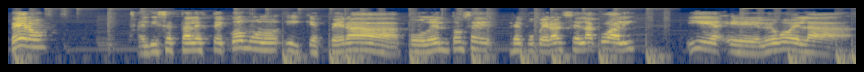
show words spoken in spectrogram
pero él dice estar este, cómodo y que espera poder entonces recuperarse la quali y eh, luego en la,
